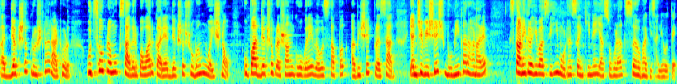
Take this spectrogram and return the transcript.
अध्यक्ष कृष्णा राठोड उत्सव प्रमुख सागर पवार कार्याध्यक्ष शुभम वैष्णव उपाध्यक्ष प्रशांत घोगरे व्यवस्थापक अभिषेक प्रसाद यांची विशेष भूमिका राहणार आहे. स्थानिक रहिवासीही मोठ्या संख्येने या सोहळ्यात सहभागी झाले होते.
